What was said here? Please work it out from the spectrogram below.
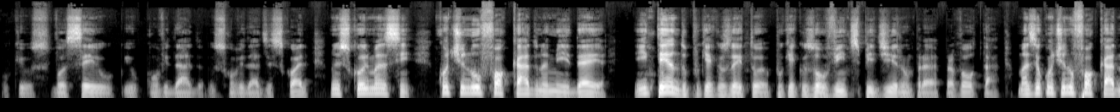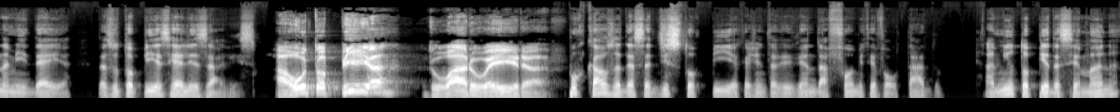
o que os, você e o, e o convidado, os convidados escolhem, não escolho, mas assim, continuo focado na minha ideia. Entendo por que, que os leitores, por que, que os ouvintes pediram para voltar. Mas eu continuo focado na minha ideia das utopias realizáveis. A utopia do Aroeira. Por causa dessa distopia que a gente está vivendo, da fome ter voltado, a minha utopia da semana,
